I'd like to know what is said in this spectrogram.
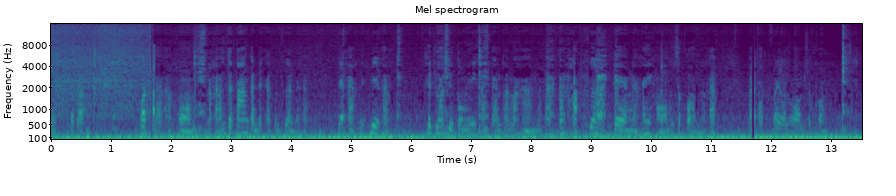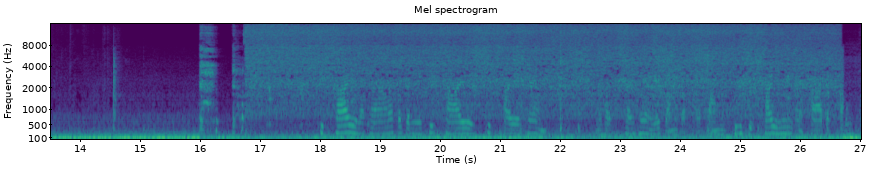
จ้ะแล้วก็พอตัดอะหอมนะคะอันจะตั้งกันเลยค่ะเพื่อนๆนะคะ เนี่ยค่ะนี่ค่ะเคล็ดลับอยู่ตรงนี้ค่ะ การทำอาหารนะคะ ต้องผัดเครื่องแกงนี่ยให้หอมซะก่อนนะคะผัดไฟอ่อนๆซะก่อน พ ริกไทยนะคะ ก็จะมีพริกไทยพริกไทยแห้งนะคะพริกไทยแห้งไว้สังกับตำที่พริกไทยนี่อาคาตะไคร้ลงไป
